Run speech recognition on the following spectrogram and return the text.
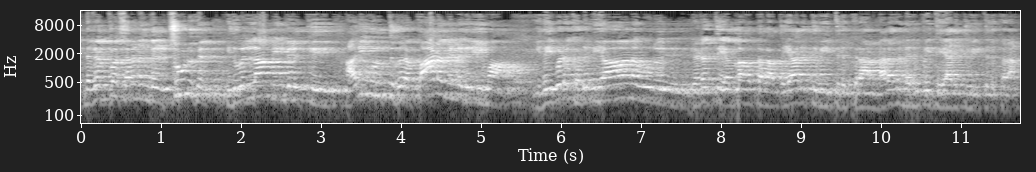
இந்த வெப்ப சரணங்கள் சூடுகள் இதுவெல்லாம் எங்களுக்கு அறிவுறுத்துகிற பாடம் என்ன தெரியுமா? இதைவிட கடுமையான ஒரு இடத்தை அல்லாஹாலா தயாரித்து வைத்திருக்கிறான் நரக நெருப்பை தயாரித்து வைத்திருக்கிறான்.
